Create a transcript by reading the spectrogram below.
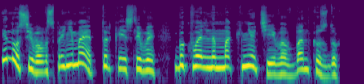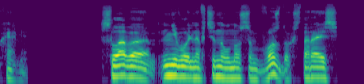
и нос его воспринимает только если вы буквально макнете его в банку с духами. Слава невольно втянул носом в воздух, стараясь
